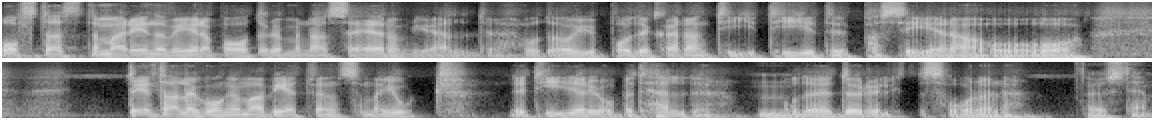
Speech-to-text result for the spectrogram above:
Oftast när man renoverar badrummen så är de ju äldre och då har ju både garantitid passerat och, och det är inte alla gånger man vet vem som har gjort det tidigare jobbet heller mm. och då är det lite svårare. Just det.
